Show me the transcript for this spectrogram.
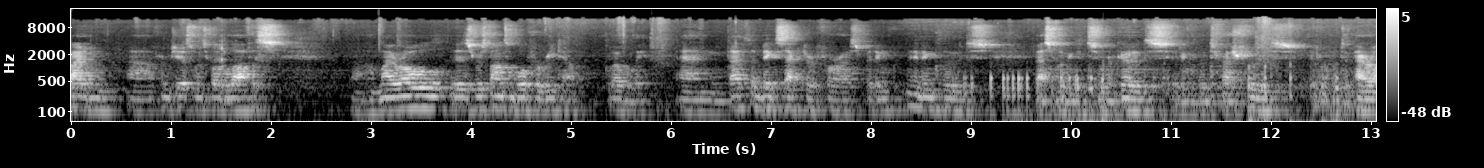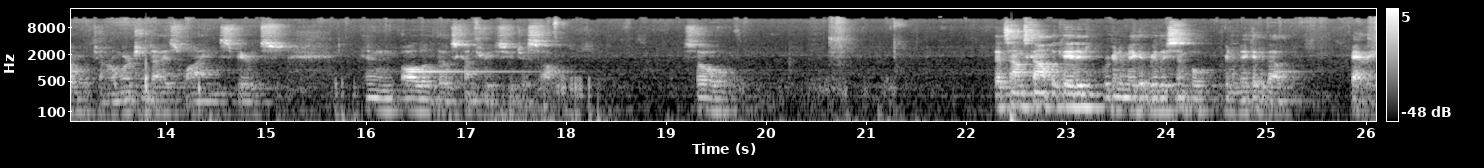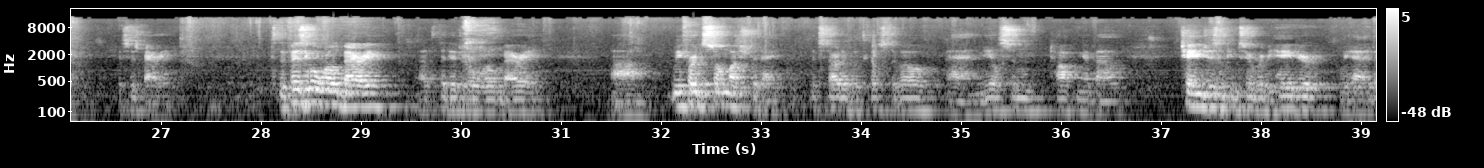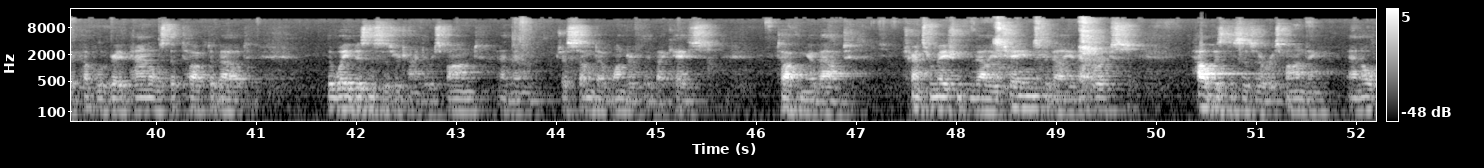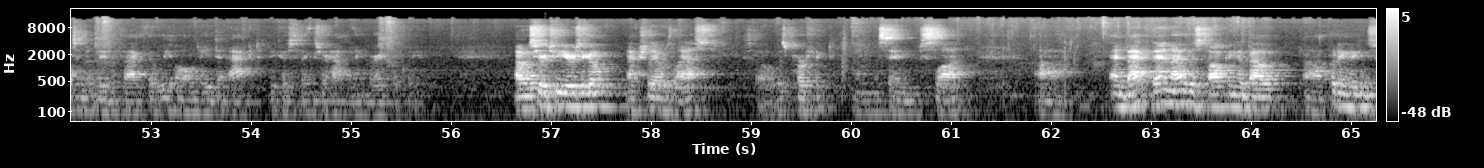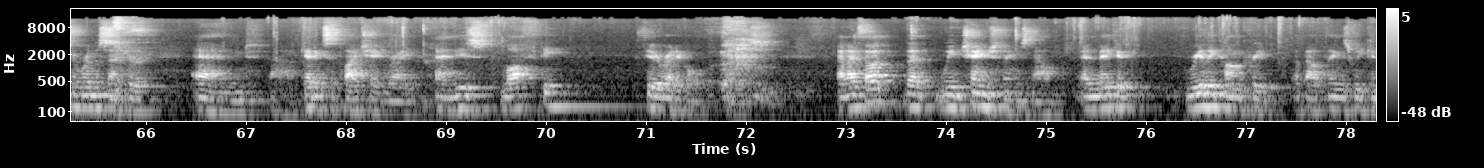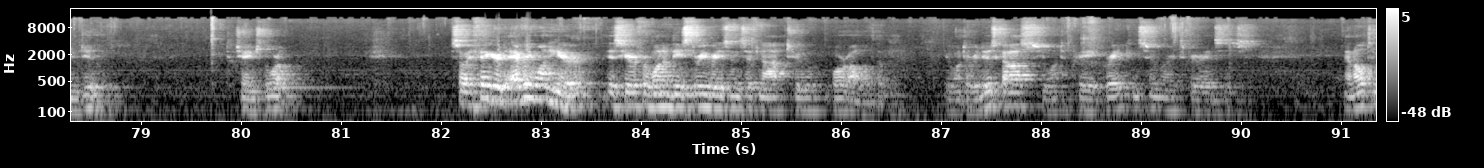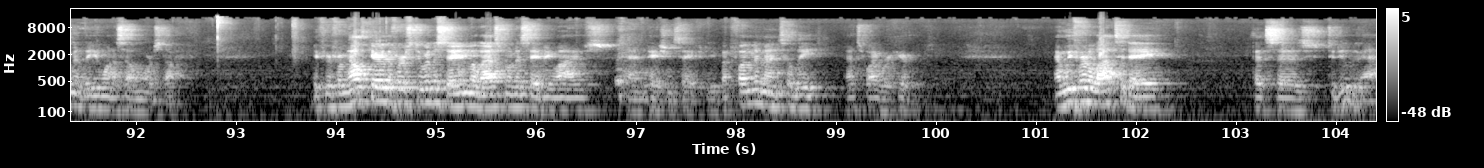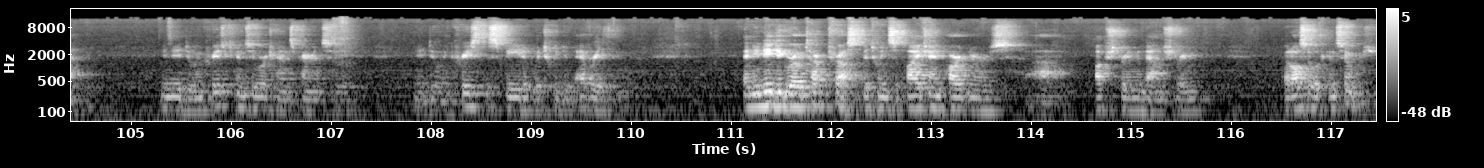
Beideman uh, from GS1's Global Office. Uh, my role is responsible for retail globally, and that's a big sector for us, but in, it includes fast moving consumer goods, it includes fresh foods, it includes apparel, general merchandise, wine, spirits, in all of those countries you just saw. So, that sounds complicated. We're going to make it really simple. We're going to make it about Barry. This is Barry. It's the physical world Barry, that's the digital world Barry. Uh, we've heard so much today. It started with Gustavo and Nielsen talking about changes in consumer behavior. We had a couple of great panels that talked about the way businesses are trying to respond, and then just summed up wonderfully by Case, talking about transformation from value chains to value networks, how businesses are responding, and ultimately the fact that we all need to act because things are happening very quickly. I was here two years ago. Actually, I was last, it was perfect. In the same slot. Uh, and back then, I was talking about uh, putting the consumer in the center and uh, getting supply chain right, and these lofty theoretical things. And I thought that we'd change things now and make it really concrete about things we can do to change the world. So I figured everyone here is here for one of these three reasons, if not two or all of them. You want to reduce costs, you want to create great consumer experiences, and ultimately you want to sell more stuff. If you're from healthcare, the first two are the same, the last one is saving lives and patient safety. But fundamentally, that's why we're here. And we've heard a lot today that says to do that, you need to increase consumer transparency, you need to increase the speed at which we do everything. And you need to grow trust between supply chain partners, uh, upstream and downstream, but also with consumers.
